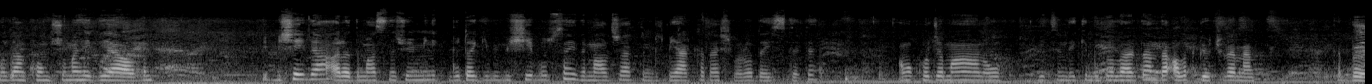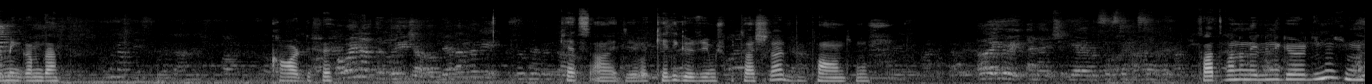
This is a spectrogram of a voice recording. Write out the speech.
Buradan komşuma hediye aldım. Bir, şey daha aradım aslında. Şöyle minik Buda gibi bir şey bulsaydım alacaktım. Bir arkadaş var o da istedi. Ama kocaman o vitrindeki Budalardan da alıp götüremem. Tabii Birmingham'dan. Cardiff'e. Cat's Eye diyor. Bak kedi gözüymüş bu taşlar. Bir poundmuş. Fatma'nın elini gördünüz mü?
